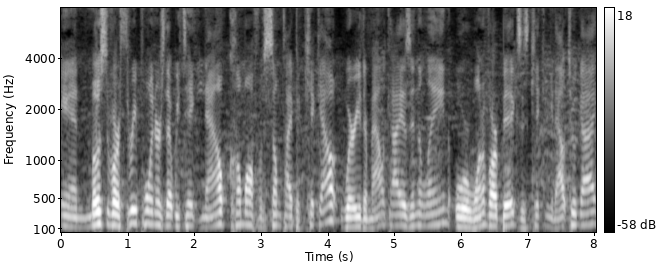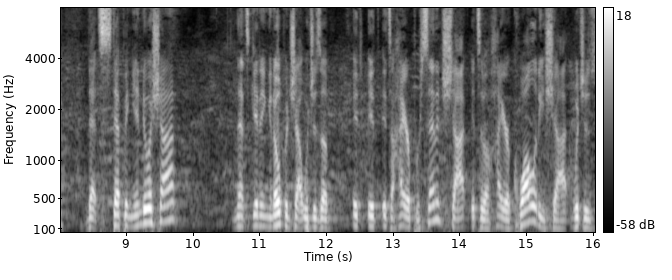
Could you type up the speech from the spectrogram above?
and most of our three pointers that we take now come off of some type of kick out where either Malachi is in the lane or one of our bigs is kicking it out to a guy that's stepping into a shot. That's getting an open shot, which is a it, it, it's a higher percentage shot. It's a higher quality shot, which is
